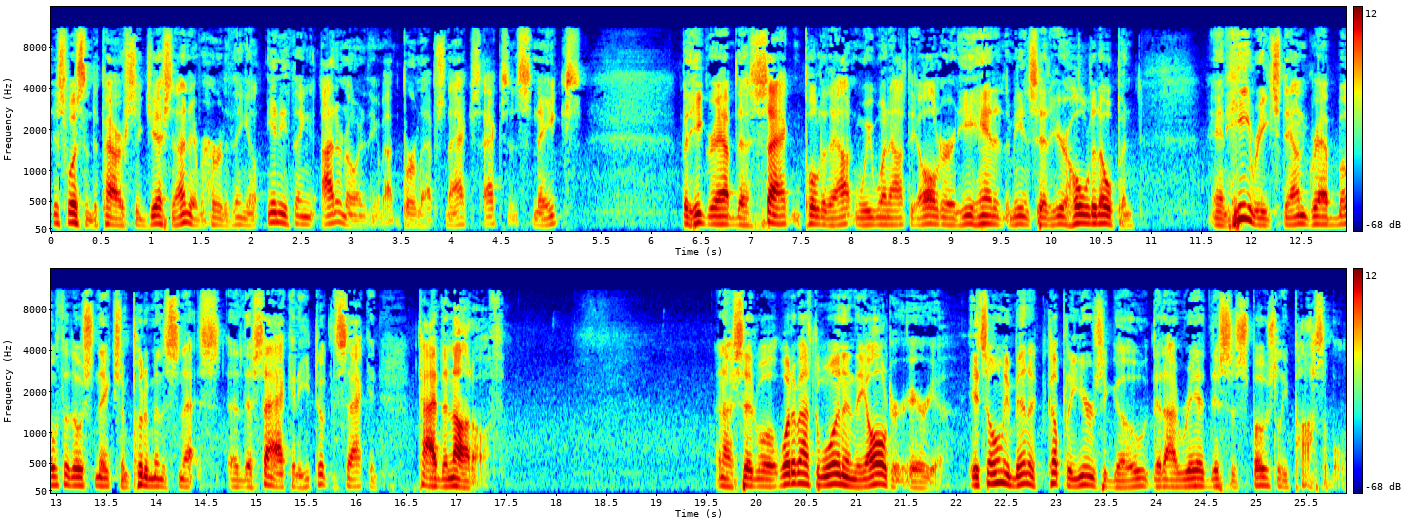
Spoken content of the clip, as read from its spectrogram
This wasn't the power of suggestion. I never heard a anything anything. I don't know anything about burlap sacks, sacks and snakes. But he grabbed the sack and pulled it out, and we went out the altar, and he handed it to me and said, Here, hold it open. And he reached down, grabbed both of those snakes, and put them in the, uh, the sack, and he took the sack and tied the knot off. And I said, Well, what about the one in the altar area? It's only been a couple of years ago that I read this is supposedly possible.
